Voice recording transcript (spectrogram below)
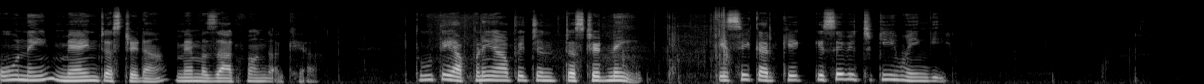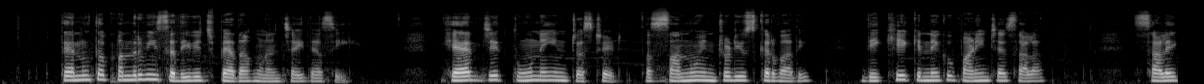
ਉਹ ਨਹੀਂ, ਮੈਂ ਇੰਟਰਸਟਿਡ ਆ ਮੈਂ ਮਜ਼ਾਕ ਵਾਂਗ ਆਖਿਆ। ਤੂੰ ਤੇ ਆਪਣੇ ਆਪ ਵਿੱਚ ਇੰਟਰਸਟਿਡ ਨਹੀਂ। ਇਸੇ ਕਰਕੇ ਕਿਸੇ ਵਿੱਚ ਕੀ ਹੋਏਗੀ? ਤੈਨੂੰ ਤਾਂ 15ਵੀਂ ਸਦੀ ਵਿੱਚ ਪੈਦਾ ਹੋਣਾ ਚਾਹੀਦਾ ਸੀ। ਖੈਰ, ਜੇ ਤੂੰ ਨਹੀਂ ਇੰਟਰਸਟਿਡ ਤਾਂ ਸਾਨੂੰ ਇੰਟਰੋਡਿਊਸ ਕਰਵਾ ਦੇ। ਦੇਖੀਏ ਕਿੰਨੇ ਕੁ ਪਾਣੀ ਚ ਹੈ ਸਾਲਾ। ਸਾਲੇ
